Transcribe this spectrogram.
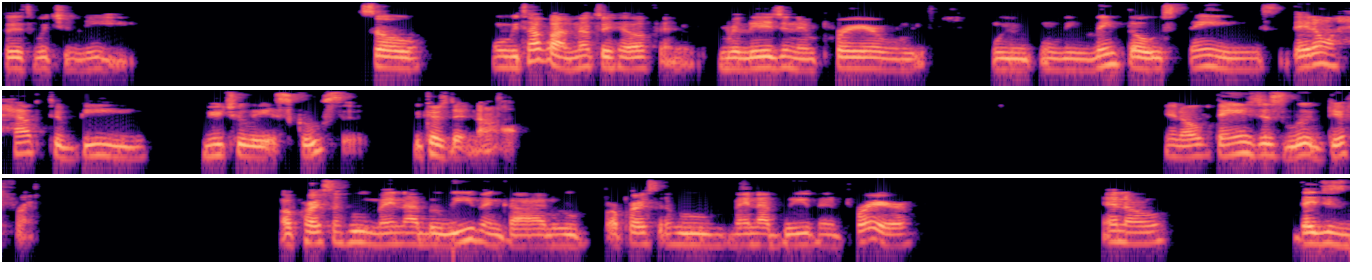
but it's what you need. So when we talk about mental health and religion and prayer, when we, we when we link those things, they don't have to be mutually exclusive because they're not. You know, things just look different. A person who may not believe in God, who a person who may not believe in prayer, you know, they just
